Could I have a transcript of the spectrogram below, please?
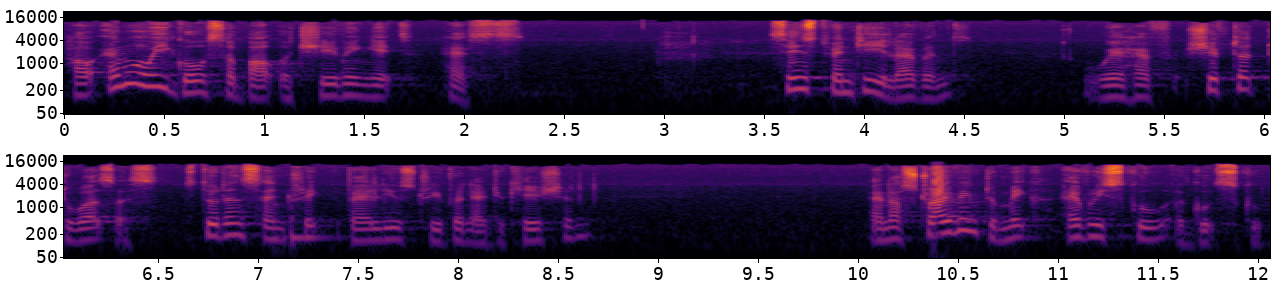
how MOE goes about achieving it has. Since 2011, we have shifted towards a student centric, values driven education and are striving to make every school a good school.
